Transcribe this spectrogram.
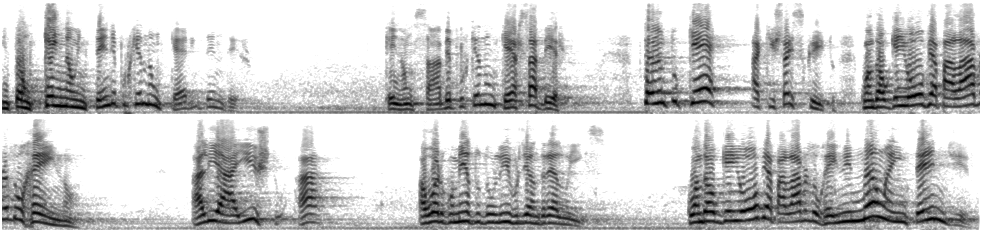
Então, quem não entende é porque não quer entender. Quem não sabe é porque não quer saber. Tanto que, aqui está escrito: quando alguém ouve a palavra do reino aliar isto a, ao argumento do livro de André Luiz. Quando alguém ouve a palavra do reino e não a entende,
